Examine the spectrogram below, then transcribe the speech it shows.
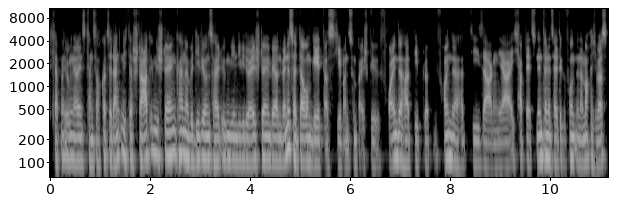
ich glaube, in irgendeiner Instanz auch Gott sei Dank nicht der Staat irgendwie stellen kann, aber die wir uns halt irgendwie individuell stellen werden, wenn es halt darum geht, dass jemand zum Beispiel Freunde hat, die Freunde hat, die sagen: „Ja, ich habe da jetzt 'ne Internetseite gefunden und da mache ich was.“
